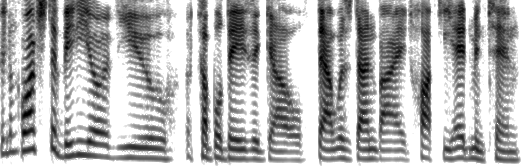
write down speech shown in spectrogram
I watched a video of you a couple days ago that was done by Hockey Edmonton,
